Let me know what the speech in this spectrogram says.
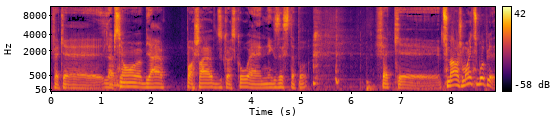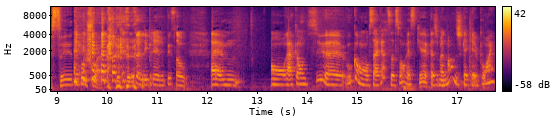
Fait que euh, l'option bière pas chère du Costco, elle n'existe pas. fait que euh, tu manges moins, tu bois plus. Pas le choix. les priorités sont. Euh, on raconte-tu euh, où qu'on s'arrête ce soir? Est-ce que. Je me demande jusqu'à quel point.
